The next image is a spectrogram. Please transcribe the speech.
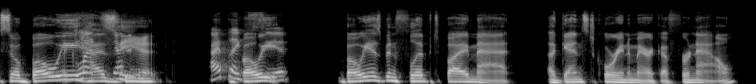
So Bowie Like, let's has see been, it. I'd like Bowie, to see it. Bowie has been flipped by Matt against Cory in America for now.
